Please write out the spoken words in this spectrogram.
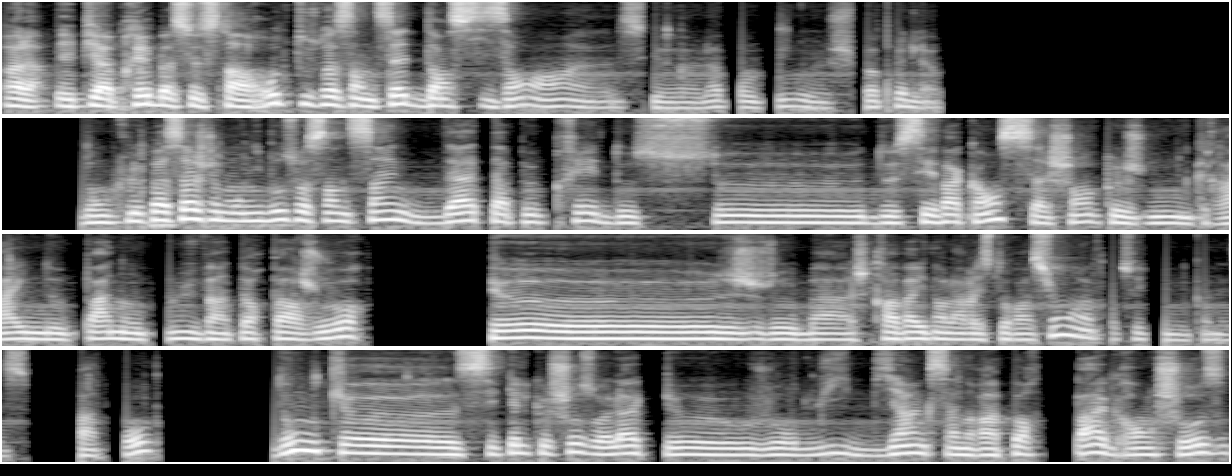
Voilà, et puis après, bah, ce sera Road to 67 dans 6 ans, hein, parce que là, pour le coup, je suis pas près de là. Donc le passage de mon niveau 65 date à peu près de, ce, de ces vacances, sachant que je ne grind pas non plus 20 heures par jour, que euh, je, bah, je travaille dans la restauration, hein, pour ceux qui ne connaissent pas trop. Donc euh, c'est quelque chose voilà que aujourd'hui, bien que ça ne rapporte pas grand chose,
